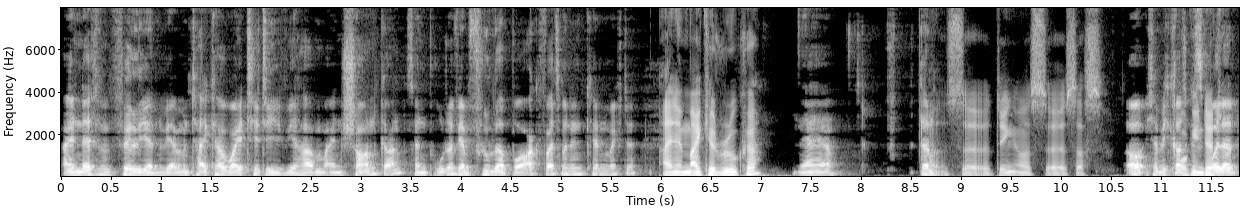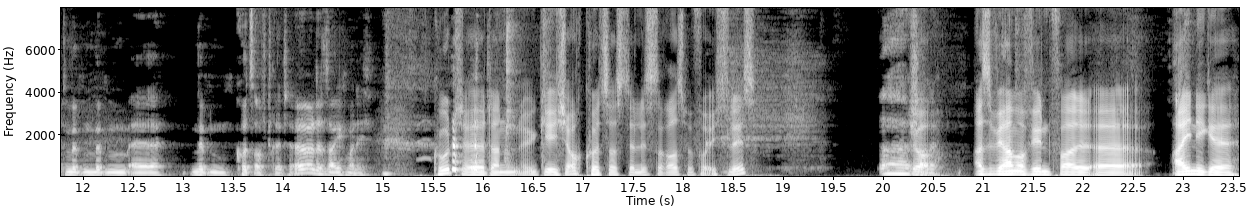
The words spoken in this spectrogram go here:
einen Nathan Fillion, wir haben einen Taika Waititi, wir haben einen Sean Gunn, seinen Bruder, wir haben Flula Borg, falls man den kennen möchte. Eine Michael Rooker. Ja, ja. Dann, aus äh, Ding aus äh, Sass. Oh, ich habe mich gerade gespoilert mit, mit, mit, äh, mit dem Kurzauftritt. Äh, das sage ich mal nicht. Gut, äh, dann gehe ich auch kurz aus der Liste raus, bevor ich es lese. Ah, schade. Ja, also wir haben auf jeden Fall äh, einige,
